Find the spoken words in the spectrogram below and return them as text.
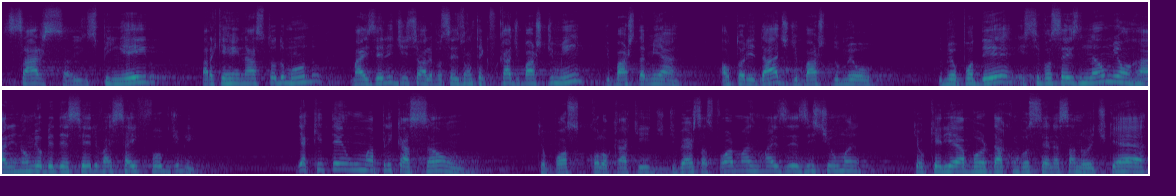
sarça, espinheiro, para que reinasse todo mundo. Mas ele disse: Olha, vocês vão ter que ficar debaixo de mim, debaixo da minha autoridade, debaixo do meu, do meu poder, e se vocês não me honrarem, não me obedecerem, vai sair fogo de mim. E aqui tem uma aplicação que eu posso colocar aqui de diversas formas, mas existe uma que eu queria abordar com você nessa noite, que é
